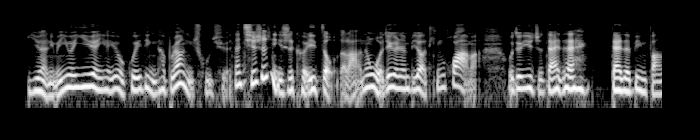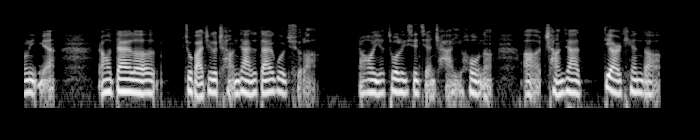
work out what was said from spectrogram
医院里面，因为医院也有规定，他不让你出去，但其实你是可以走的啦。那我这个人比较听话嘛，我就一直待在待在病房里面，然后待了就把这个长假就待过去了，然后也做了一些检查以后呢，啊、长假第二天的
